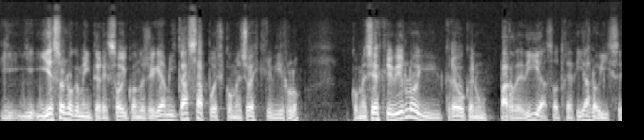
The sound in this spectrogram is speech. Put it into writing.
Y, eso es lo que me interesó. Y cuando llegué a mi casa, pues comencé a escribirlo. Comencé a escribirlo y creo que en un par de días o tres días lo hice.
